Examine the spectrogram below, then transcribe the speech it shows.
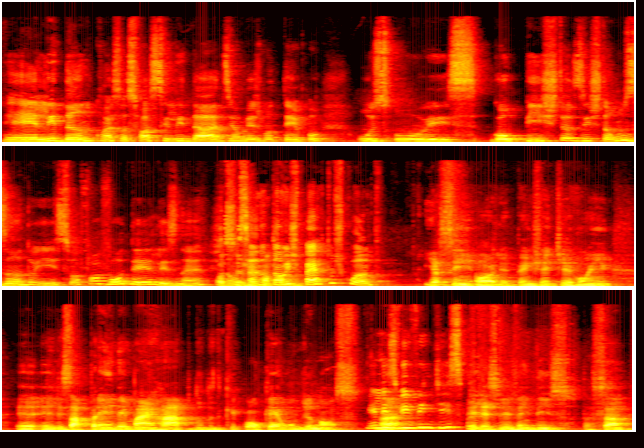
é, lidando com essas facilidades e ao mesmo tempo os, os, golpistas estão usando isso a favor deles, né? Estão seja, sendo tão espertos quanto. E assim, olha, tem gente ruim é, eles aprendem mais rápido do que qualquer um de nós. Eles né? vivem disso. Eles vivem disso, tá certo?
